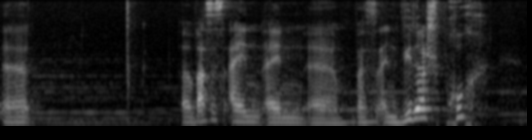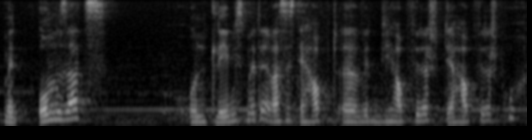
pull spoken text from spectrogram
Äh, was, ist ein, ein, äh, was ist ein Widerspruch mit Umsatz und Lebensmittel? Was ist der, Haupt, äh, die Hauptwiders der Hauptwiderspruch?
